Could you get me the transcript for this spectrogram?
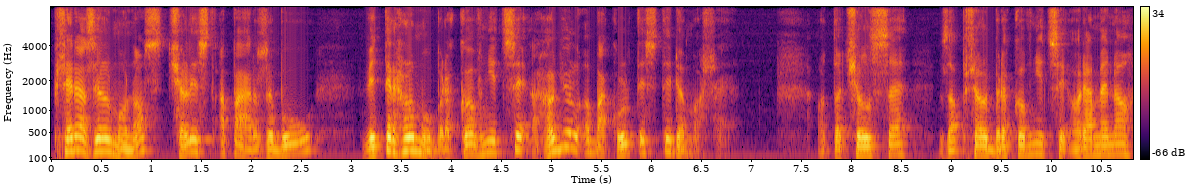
Přerazil mu nos, čelist a pár zubů, vytrhl mu brokovnici a hodil oba kultisty do moře. Otočil se, zapřel brokovnici o rameno,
